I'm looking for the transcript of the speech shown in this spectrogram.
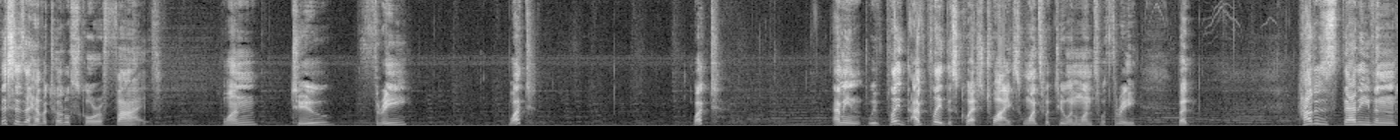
This says I have a total score of five. One, two, three. What? What? I mean, we've played. I've played this quest twice, once with two and once with three, but how does that even?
